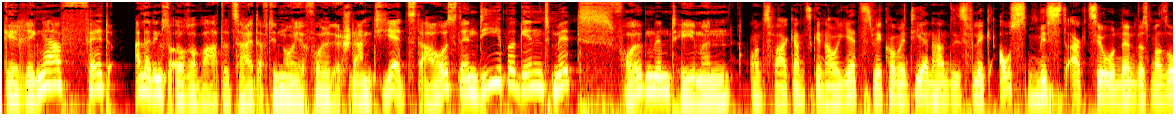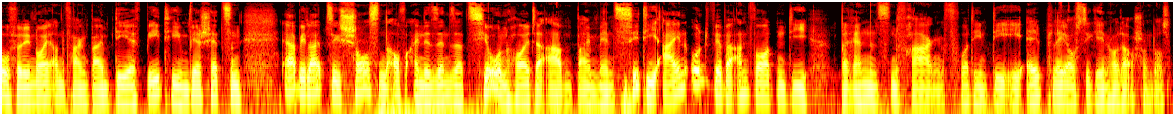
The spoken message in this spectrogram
Geringer fällt allerdings eure Wartezeit auf die neue Folge stand jetzt aus, denn die beginnt mit folgenden Themen. Und zwar ganz genau jetzt. Wir kommentieren Hansis Flick Ausmistaktion, nennen wir es mal so, für den Neuanfang beim DFB-Team. Wir schätzen RB Leipzigs Chancen auf eine Sensation heute Abend beim Man City ein und wir beantworten die brennendsten Fragen vor den DEL-Playoffs. Die gehen heute auch schon los.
